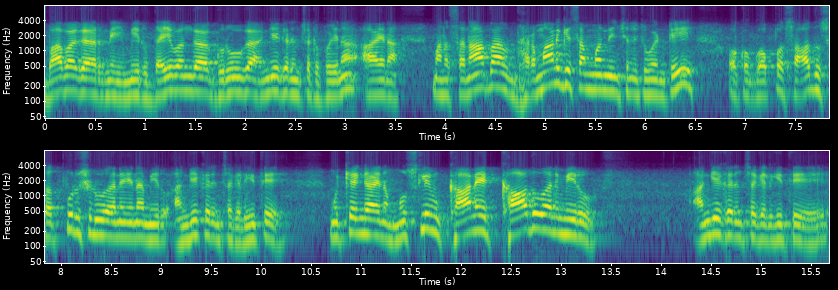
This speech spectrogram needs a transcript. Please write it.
బాబా గారిని మీరు దైవంగా గురువుగా అంగీకరించకపోయినా ఆయన మన సనాతన ధర్మానికి సంబంధించినటువంటి ఒక గొప్ప సాధు సత్పురుషుడు అనైనా మీరు అంగీకరించగలిగితే ముఖ్యంగా ఆయన ముస్లిం కానే కాదు అని మీరు అంగీకరించగలిగితే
